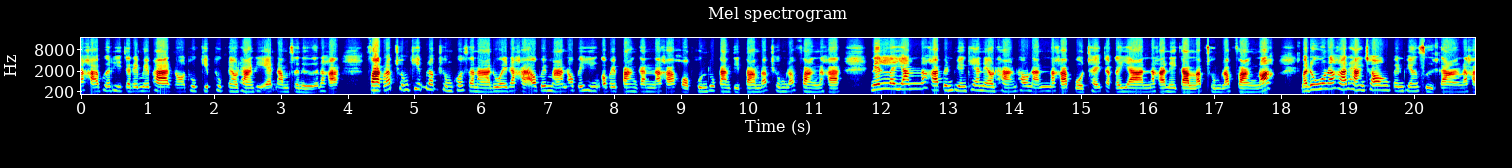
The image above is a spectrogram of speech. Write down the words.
นะคะ เพื่อที่จะได้ไม่พลาดเนาะทุกคลิปทุกแนวทางที่แอดนำเสนอนะคะ ฝากรับชมคลิปรับชมโฆษณาด้วยนะคะ เอาไปหมานเอาไปหิงเอาไปปังกันนะคะ ขอบคุณทุกการติดตามรับชมรับฟังนะคะ เน้นระย้ำนะคะ เป็นเพียงแค่แนวทางเท่านั้นนะคะ โปรดใช้จักรยานนะคะ ในการรับชมรับฟังเนาะมาดูนะคะทางช่องเป็นเพียงสื่อกลางนะคะ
